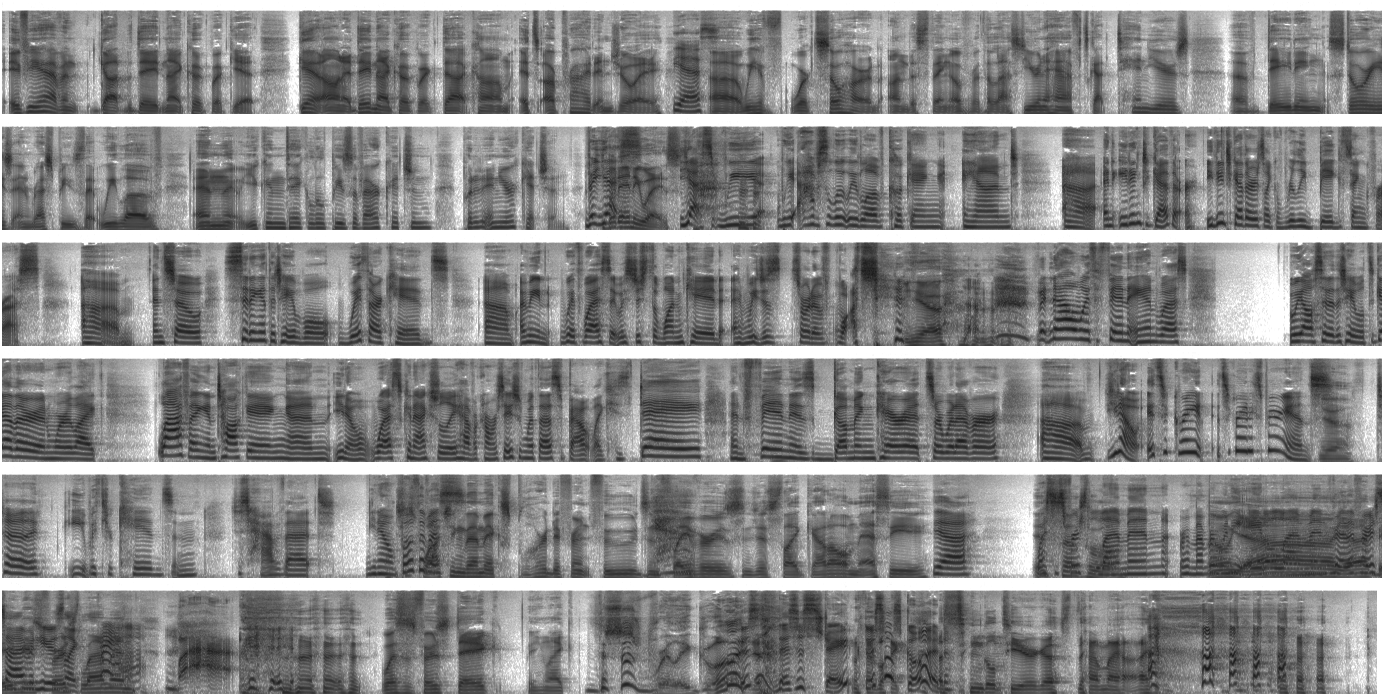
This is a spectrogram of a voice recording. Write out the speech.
If you haven't got the date night cookbook yet, get on it. DateNightCookbook.com. It's our pride and joy. Yes. Uh, we have worked so hard on this thing over the last year and a half. It's got 10 years of dating stories and recipes that we love. And you can take a little piece of our kitchen, put it in your kitchen. But yes, But anyways. yes, we we absolutely love cooking and uh, and eating together. Eating together is like a really big thing for us. Um, and so sitting at the table with our kids. Um, I mean, with Wes, it was just the one kid, and we just sort of watched. Yeah. but now with Finn and Wes, we all sit at the table together and we're like laughing and talking and you know Wes can actually have a conversation with us about like his day and Finn is gumming carrots or whatever um you know it's a great it's a great experience yeah. to eat with your kids and just have that you know both of us watching them explore different foods and flavors and just like got all messy. yeah It's Wes's so first cool. lemon remember Oh, when he oh, ate a lemon for the first time and he was like lemon. Ah, was his first steak being like, "This is really good." this is this is steak this Like, is good A single tear goes down my eye.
